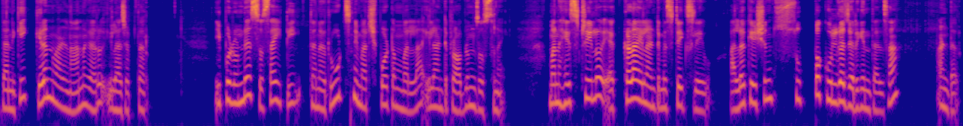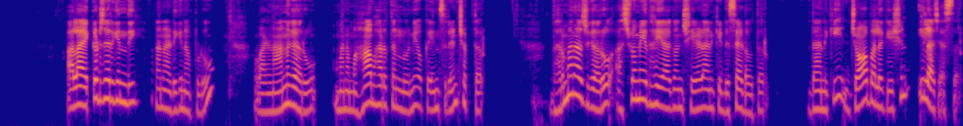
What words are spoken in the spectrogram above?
దానికి కిరణ్ వాళ్ళ నాన్నగారు ఇలా చెప్తారు. ఇప్పుడుండే సొసైటీ తన రూట్స్ని మర్చిపోవటం వల్ల ఇలాంటి ప్రాబ్లమ్స్ వస్తున్నాయి. మన హిస్టరీలో ఎక్కడా ఇలాంటి మిస్టేక్స్ లేవు. అలొకేషన్ సూపర్ కూల్గా జరిగింది తెలుసా? అంటారు. అలా ఎక్కడ జరిగింది? అని అడిగినప్పుడు వాళ్ళ నాన్నగారు మన మహాభారతంలోని ఒక ఇన్సిడెంట్ చెప్తారు. ధర్మరాజు గారు అశ్వమేధ యాగం చేయడానికి డిసైడ్ అవుతారు. దానికి జాబ్ అలొకేషన్ ఇలా చేస్తారు.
